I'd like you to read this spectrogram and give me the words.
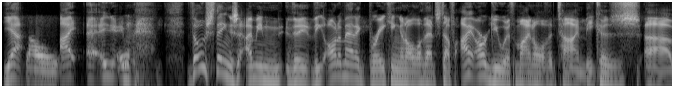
Yeah, So I, I those things. I mean, the the automatic braking and all of that stuff. I argue with mine all the time because uh,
